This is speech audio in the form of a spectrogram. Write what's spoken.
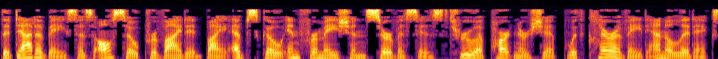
The database is also provided by EBSCO Information Services through a partnership with Clarivate Analytics.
